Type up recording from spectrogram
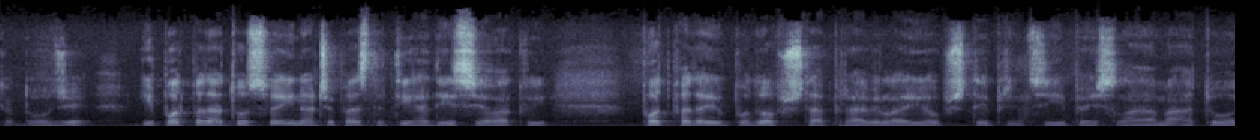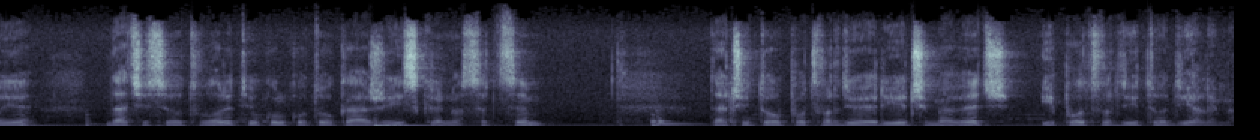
kad dođe, i potpada to sve, inače, pasite, ti hadisi ovakvi, potpadaju pod opšta pravila i opšte principe Islama, a to je da će se otvoriti, ukoliko to kaže iskreno srcem, znači to potvrdio je riječima već i potvrdi to dijelima.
